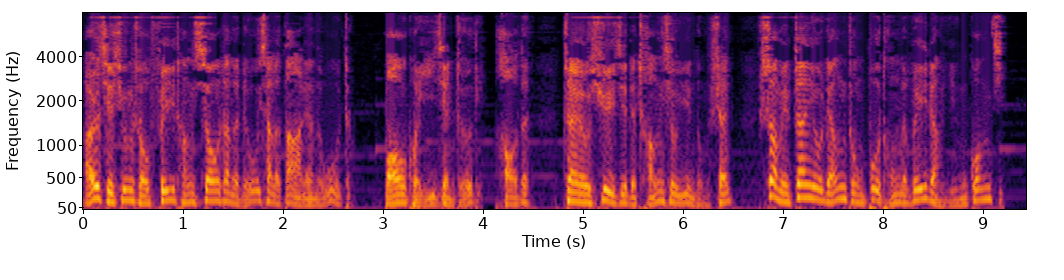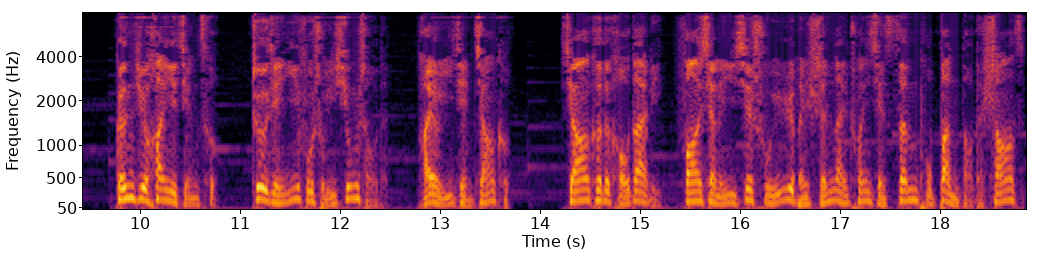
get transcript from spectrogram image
而且凶手非常嚣张的留下了大量的物证，包括一件折叠好的沾有血迹的长袖运动衫，上面沾有两种不同的微量荧光剂。根据汗液检测，这件衣服属于凶手的。还有一件夹克，夹克的口袋里发现了一些属于日本神奈川县三浦半岛的沙子，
